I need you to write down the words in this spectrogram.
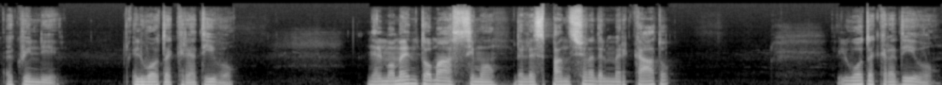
E quindi il vuoto è creativo. Nel momento massimo dell'espansione del mercato, il vuoto è creativo.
